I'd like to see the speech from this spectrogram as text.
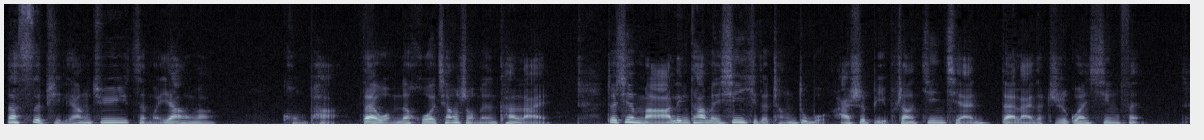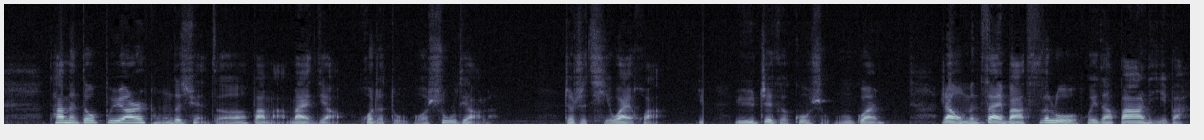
那四匹良驹怎么样了？恐怕在我们的火枪手们看来。这些马令他们欣喜的程度，还是比不上金钱带来的直观兴奋。他们都不约而同地选择把马卖掉，或者赌博输掉了。这是题外话，与这个故事无关。让我们再把思路回到巴黎吧。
